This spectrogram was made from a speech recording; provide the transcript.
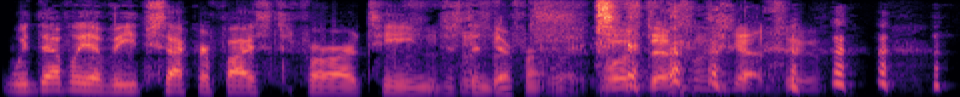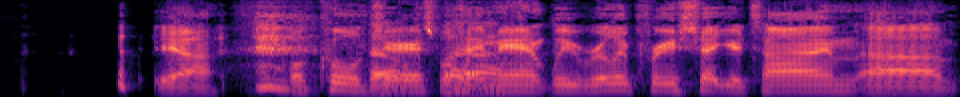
we definitely have each sacrificed for our team, just in different ways. Most definitely got to. Yeah. Well, cool, So, Jarius. Well, but, hey, uh, man, we really appreciate your time. Um,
